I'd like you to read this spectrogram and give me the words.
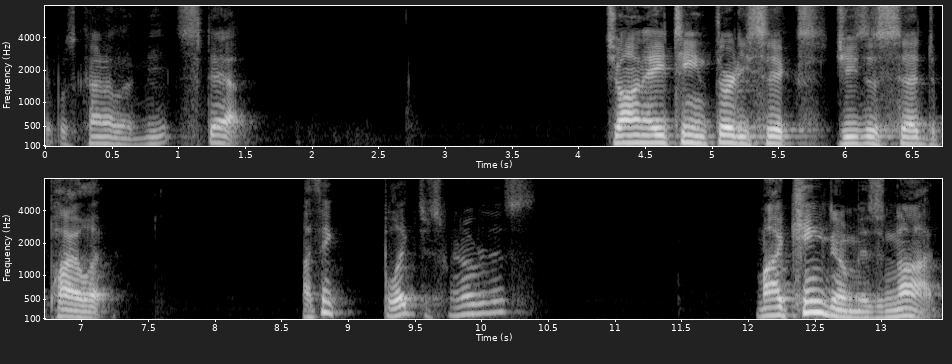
It was kind of a neat step. John 18 36, Jesus said to Pilate, I think Blake just went over this. My kingdom is not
